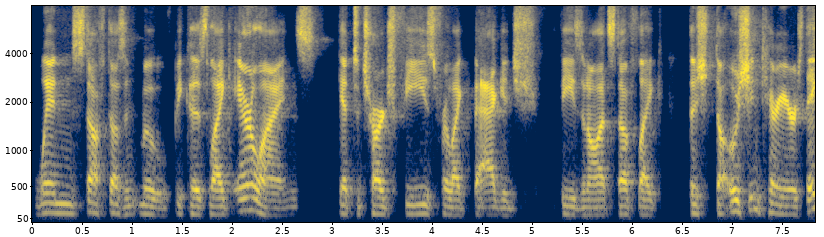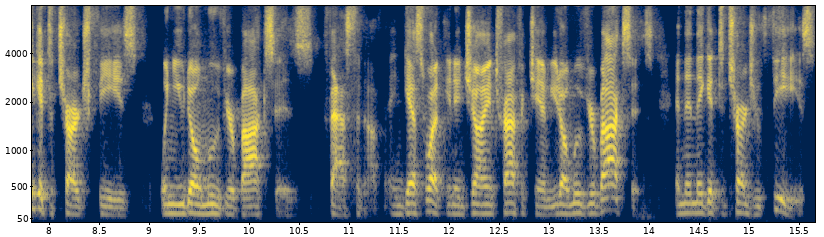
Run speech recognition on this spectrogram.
when stuff doesn't move because like airlines get to charge fees for like baggage fees and all that stuff like the, the ocean carriers they get to charge fees when you don't move your boxes fast enough. And guess what? In a giant traffic jam, you don't move your boxes. And then they get to charge you fees.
